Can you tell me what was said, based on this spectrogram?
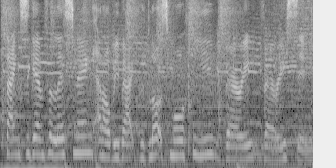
Thanks again for listening, and I'll be back with lots more for you very, very soon.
